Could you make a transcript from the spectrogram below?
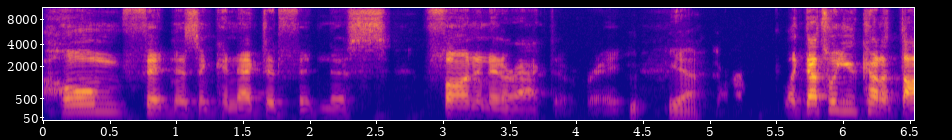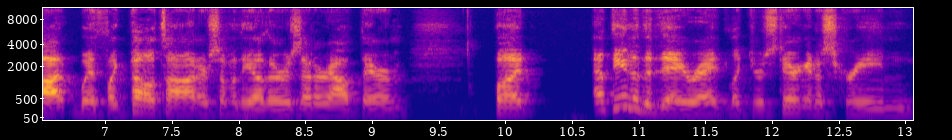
home fitness and connected fitness fun and interactive, right? Yeah. Like that's what you kind of thought with like Peloton or some of the others that are out there. But at the end of the day, right? Like you're staring at a screen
